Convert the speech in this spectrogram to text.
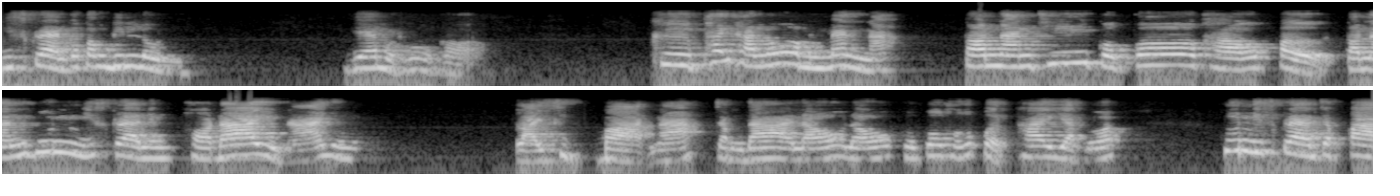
มิสแกรนก็ต้องดิ้นรนแย่หมดทุกองค์กรคือไพ่ทาโร่มันแม่นนะ ตอนนั้นที่โกโก้เขาเปิด ตอนนั้นหุ้นมิสแกรนยังพอได้อยู่นะ ยังหลายสิบบาทนะจำได้แล้ว แล้วโกโก้เขาก็เปิดไพ่อยากรู้ว่า หุ้นมิสแกรนจะปา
